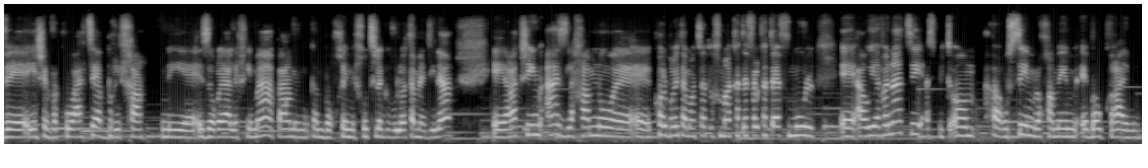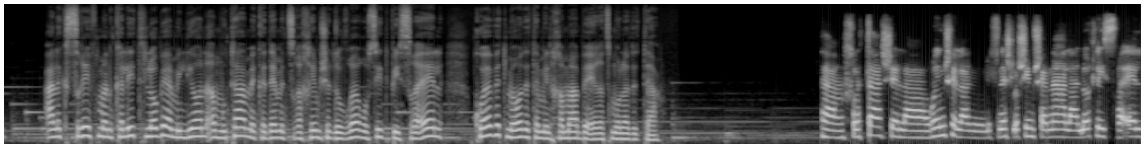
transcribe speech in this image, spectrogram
ויש אבקואציה, בריחה מאזורי הלחימה, הפעם הם גם בורחים מחוץ לגבולות המדינה. רק שאם אז לחמנו, כל ברית המועצות לחמה כתף אל כתף מול האויב הנאצי, אז פתאום הרוסים לוחמים באוקראינים. אלכס ריף, מנכ"לית לובי המיליון, עמותה המקדמת צרכים של דוברי רוסית בישראל, כואבת מאוד את המלחמה בארץ מולדתה. ההחלטה של ההורים שלנו לפני 30 שנה לעלות לישראל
